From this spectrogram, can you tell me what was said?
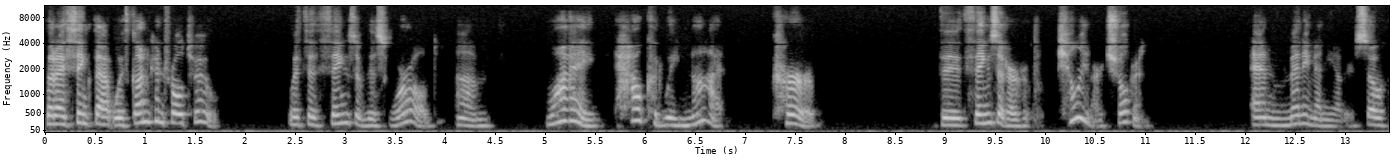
But I think that with gun control too, with the things of this world, um, why, how could we not curb the things that are killing our children? and many, many others. So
